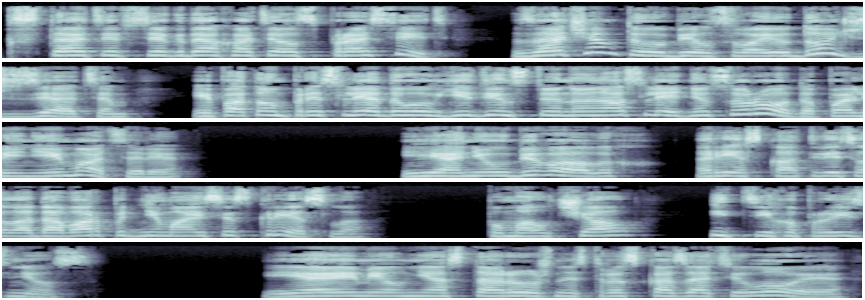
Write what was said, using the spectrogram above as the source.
«Кстати, всегда хотел спросить, зачем ты убил свою дочь с зятем и потом преследовал единственную наследницу рода по линии матери?» «Я не убивал их», — резко ответил Адавар, поднимаясь из кресла помолчал и тихо произнес. «Я имел неосторожность рассказать Илое,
